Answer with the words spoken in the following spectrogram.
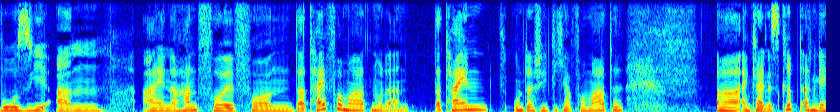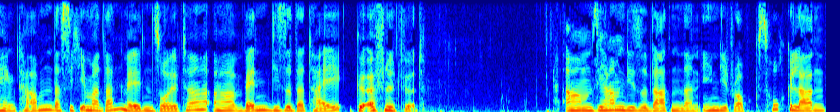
wo sie an eine Handvoll von Dateiformaten oder an Dateien unterschiedlicher Formate äh, ein kleines Skript angehängt haben, das sich immer dann melden sollte, äh, wenn diese Datei geöffnet wird. Ähm, sie haben diese Daten dann in die Dropbox hochgeladen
